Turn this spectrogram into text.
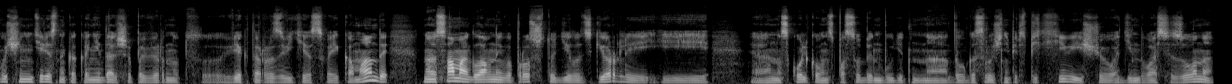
очень интересно, как они дальше повернут э, вектор развития своей команды. Но самый главный вопрос, что делать с Герли и э, насколько он способен будет на долгосрочной перспективе еще один-два сезона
